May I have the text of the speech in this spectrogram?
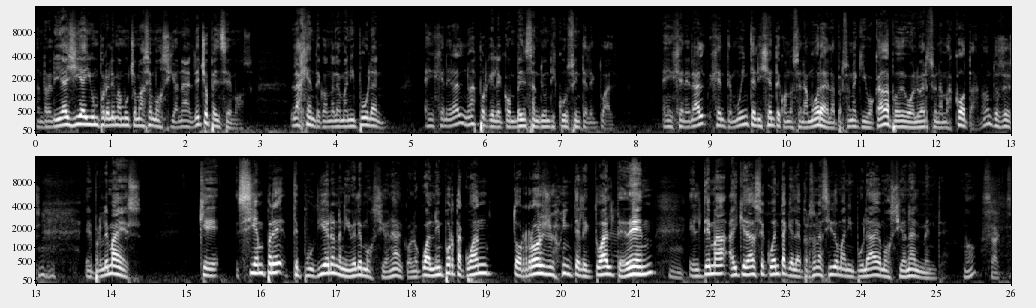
En realidad allí hay un problema mucho más emocional. De hecho, pensemos, la gente cuando la manipulan, en general no es porque le convenzan de un discurso intelectual en general, gente muy inteligente cuando se enamora de la persona equivocada puede volverse una mascota, ¿no? Entonces, el problema es que siempre te pudieron a nivel emocional, con lo cual no importa cuánto rollo intelectual te den, el tema hay que darse cuenta que la persona ha sido manipulada emocionalmente, ¿no? Exacto.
